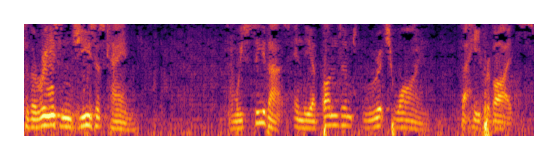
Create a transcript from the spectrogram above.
to the reason Jesus came. And we see that in the abundant, rich wine that he provides.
